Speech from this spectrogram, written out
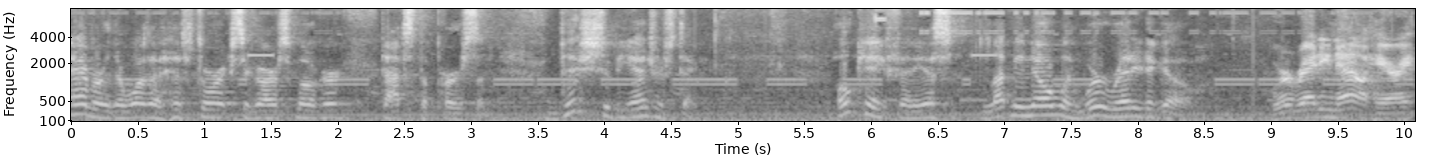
ever there was a historic cigar smoker, that's the person. This should be interesting. Okay, Phineas, let me know when we're ready to go. We're ready now, Harry.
